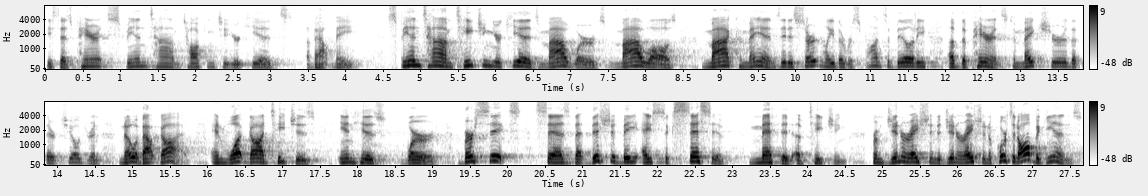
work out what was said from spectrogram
He says, Parents, spend time talking to your kids about me. Spend time teaching your kids my words, my laws, my commands. It is certainly the responsibility of the parents to make sure that their children know about God and what God teaches in His Word. Verse 6 says that this should be a successive method of teaching from generation to generation. Of course, it all begins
